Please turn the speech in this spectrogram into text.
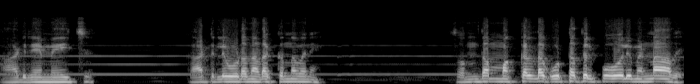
ആടിനെ മേയിച്ച് കാട്ടിലൂടെ നടക്കുന്നവനെ സ്വന്തം മക്കളുടെ കൂട്ടത്തിൽ പോലും എണ്ണാതെ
